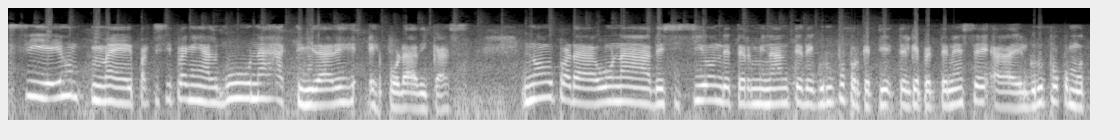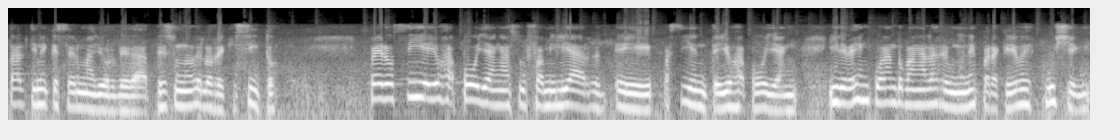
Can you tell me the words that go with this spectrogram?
Sí, ellos me participan en algunas actividades esporádicas no para una decisión determinante de grupo, porque el que pertenece al grupo como tal tiene que ser mayor de edad, es uno de los requisitos. Pero sí ellos apoyan a su familiar eh, paciente, ellos apoyan y de vez en cuando van a las reuniones para que ellos escuchen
